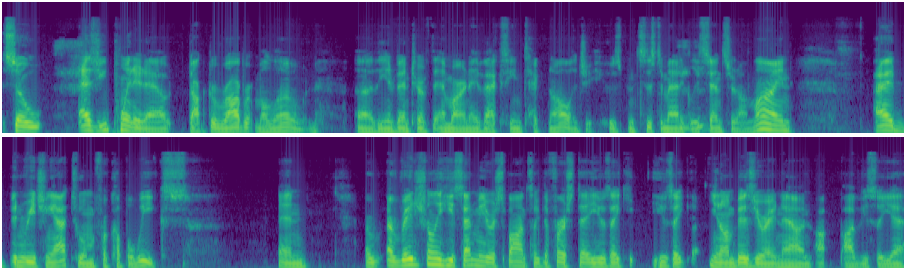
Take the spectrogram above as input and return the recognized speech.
so as you pointed out, Dr. Robert Malone, uh, the inventor of the mRNA vaccine technology, who's been systematically mm-hmm. censored online, I had been reaching out to him for a couple weeks, and originally he sent me a response like the first day. He was like, he was like, you know, I'm busy right now, and obviously, yeah.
